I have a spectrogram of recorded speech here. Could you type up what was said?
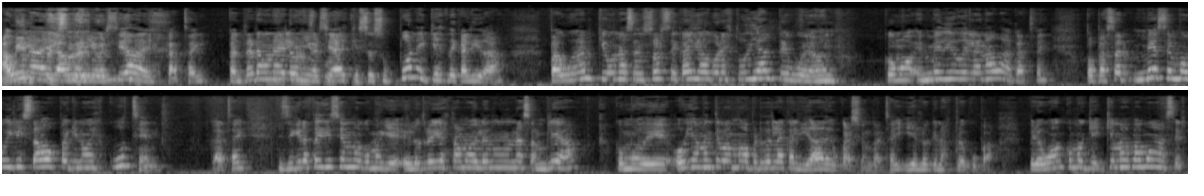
a una de las universidades, ¿cachai? Para entrar a una de las universidades que se supone que es de calidad, para, weón, que un ascensor se caiga con estudiantes, weón, como en medio de la nada, ¿cachai? Para pasar meses movilizados para que nos escuchen, ¿cachai? Ni siquiera estáis diciendo como que el otro día estábamos hablando en una asamblea, como de, obviamente vamos a perder la calidad de educación, ¿cachai? Y es lo que nos preocupa. Pero, bueno, como que, ¿qué más vamos a hacer?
